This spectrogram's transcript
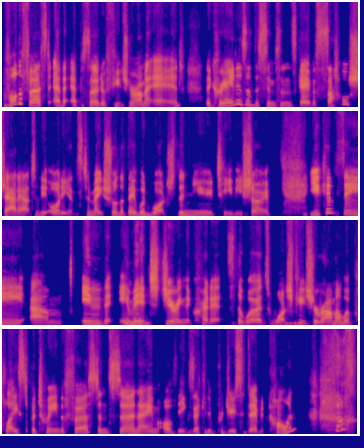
before the first ever episode of Futurama aired, the Mhm. creators of The Simpsons gave a subtle shout out to the audience to make sure that they would watch the new TV show. You can see um, in the image during the credits, the words Watch Futurama were placed between the first and surname of the executive producer, David Cohen.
